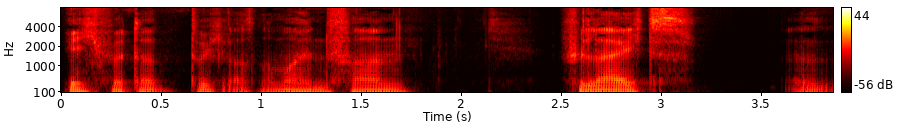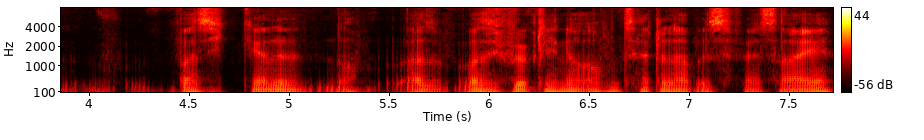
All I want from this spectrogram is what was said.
ich würde da durchaus nochmal hinfahren. Vielleicht, äh, was ich gerne noch, also was ich wirklich noch auf dem Zettel habe, ist Versailles.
